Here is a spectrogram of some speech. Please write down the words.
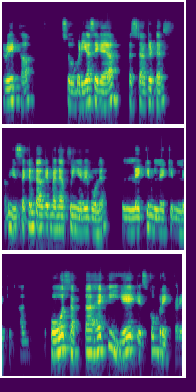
trade था। सो बढ़िया से गया फ़र्स्ट टारगेट डन अभी सेकंड टारगेट मैंने आपको ये भी बोला है। लेकिन लेकिन लेकिन हो सकता है कि ये इसको ब्रेक करे।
